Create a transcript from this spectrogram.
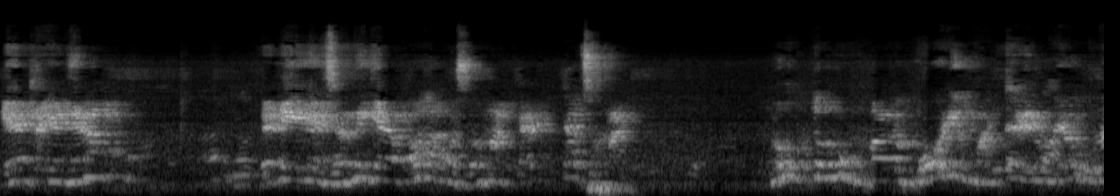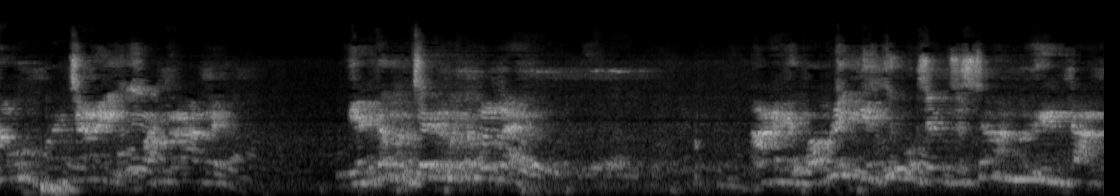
நேற்றைய தினம் டெல்லியில சந்திக்கிற போது அவங்க சொன்னாங்க கரெக்டா சொன்னாங்க. நூத்தி முப்பது கோடி மக்களுடைய உணவு பிரச்சனை பண்றாங்க. எங்க பிரச்சனை மட்டுமல்ல. நாளைக்கு பப்ளிக் டிஸ்ட்ரிபியூஷன் சிஸ்டம் என்பது இருக்காது.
